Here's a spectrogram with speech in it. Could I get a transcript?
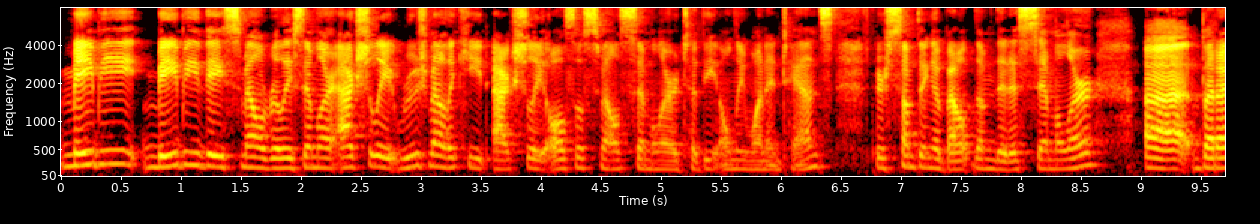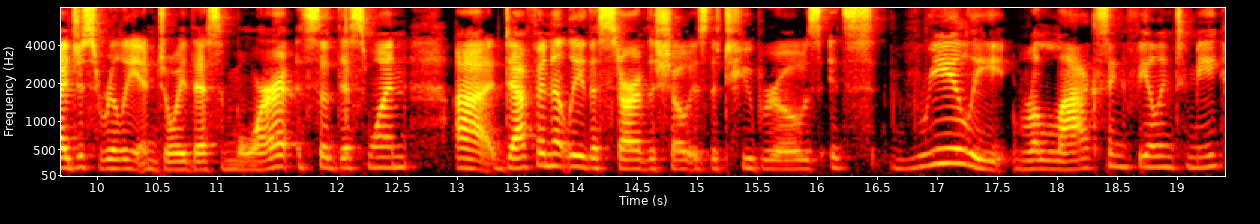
maybe, maybe they smell really similar. Actually, Rouge Malachite actually also smells similar to the Only One Intense. There's something about them that is similar, uh, but I just really enjoy this more. So this one Uh, definitely the star of the show is the tuberose. It's really relaxing feeling to me,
